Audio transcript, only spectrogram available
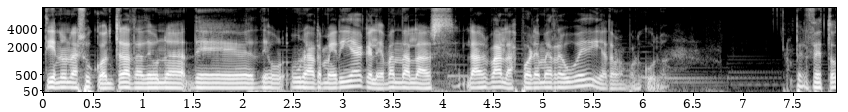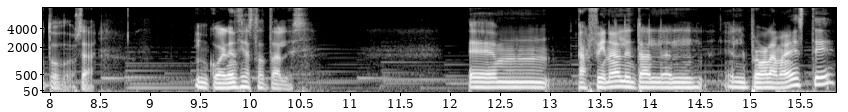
tiene una subcontrata de una, de, una armería que le manda las, las balas por MRV y ya toma por culo. Perfecto todo, o sea, incoherencias totales. Eh, al final entra en el, programa este,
